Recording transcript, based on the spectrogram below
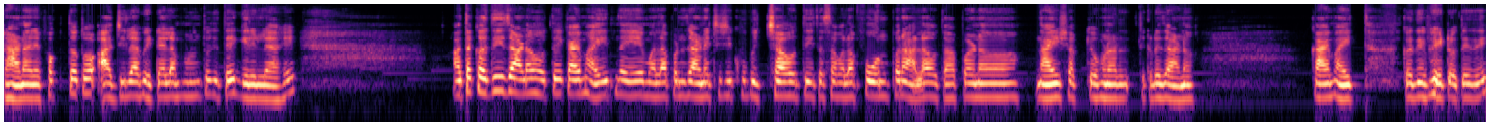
राहणार आहे. फक्त तो आजीला भेटायला म्हणून तो तिथे गेलेला आहे. आता कधी जाणं होते काय माहीत नाही आहे मला पण जाण्याची अशी खूप इच्छा होती तसा मला फोन पण आला होता पण नाही शक्य होणार तिकडे जाणं. काय माहीत कधी भेट होते ते.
